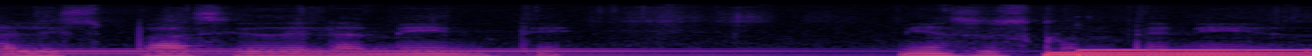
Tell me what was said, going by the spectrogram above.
al espacio de la mente ni a sus contenidos.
